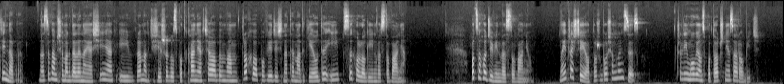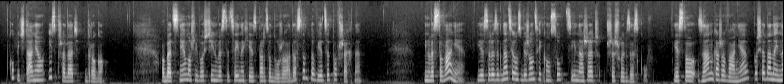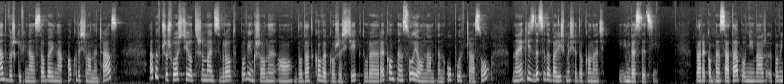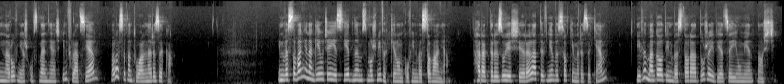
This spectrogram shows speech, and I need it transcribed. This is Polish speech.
Dzień dobry. Nazywam się Magdalena Jasiniak i w ramach dzisiejszego spotkania chciałabym Wam trochę opowiedzieć na temat giełdy i psychologii inwestowania. O co chodzi w inwestowaniu? Najczęściej o to, żeby osiągnąć zysk, czyli mówiąc potocznie, zarobić. Kupić tanio i sprzedać drogo. Obecnie możliwości inwestycyjnych jest bardzo dużo, a dostęp do wiedzy powszechny. Inwestowanie jest rezygnacją z bieżącej konsumpcji na rzecz przyszłych zysków. Jest to zaangażowanie posiadanej nadwyżki finansowej na określony czas, aby w przyszłości otrzymać zwrot powiększony o dodatkowe korzyści, które rekompensują nam ten upływ czasu, na jaki zdecydowaliśmy się dokonać inwestycji. Ta rekompensata powinna, powinna również uwzględniać inflację oraz ewentualne ryzyka. Inwestowanie na giełdzie jest jednym z możliwych kierunków inwestowania. Charakteryzuje się relatywnie wysokim ryzykiem i wymaga od inwestora dużej wiedzy i umiejętności.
